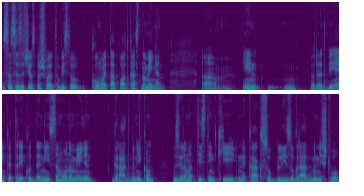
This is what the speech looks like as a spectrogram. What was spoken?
sem se začel sprašovati, v bistvu, komu je ta podcast namenjen. Um, in rad bi enkrat rekel, da ni samo namenjen gradbenikom, oziroma tistim, ki nekako so blizu gradbeništvu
